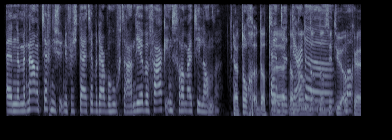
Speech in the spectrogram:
En eh, met name technische universiteiten hebben daar behoefte aan. Die hebben vaak instroom uit die landen. Nou, toch, dat, de eh, dan, dan, dan, dan zit u ook, eh,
